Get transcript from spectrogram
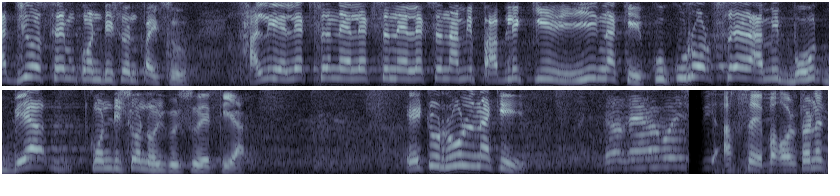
আজিও ছেম কণ্ডিশ্যন পাইছোঁ। খালি ইলেকশ্যন ইলেকশ্যন ইলেকশ্যন আমি পাব্লিক কি ই নাকি কুকুৰৰ চে আমি বহুত বেয়া কণ্ডিশ্যন হৈ গৈছোঁ এতিয়া। এইটো ৰুল নাকি আছে বা অল্টাৰনেট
